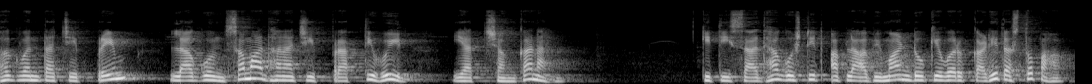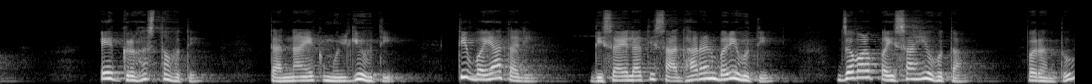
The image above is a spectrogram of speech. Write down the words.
भगवंताचे प्रेम लागून समाधानाची प्राप्ती होईल यात शंका नाही. किती साध्या गोष्टीत आपला अभिमान डोकेवर काढीत असतो पहा. एक गृहस्थ होते. त्यांना एक मुलगी होती. ती वयात आली. दिसायला ती साधारण बरी होती. जवळ पैसाही होता. परंतु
